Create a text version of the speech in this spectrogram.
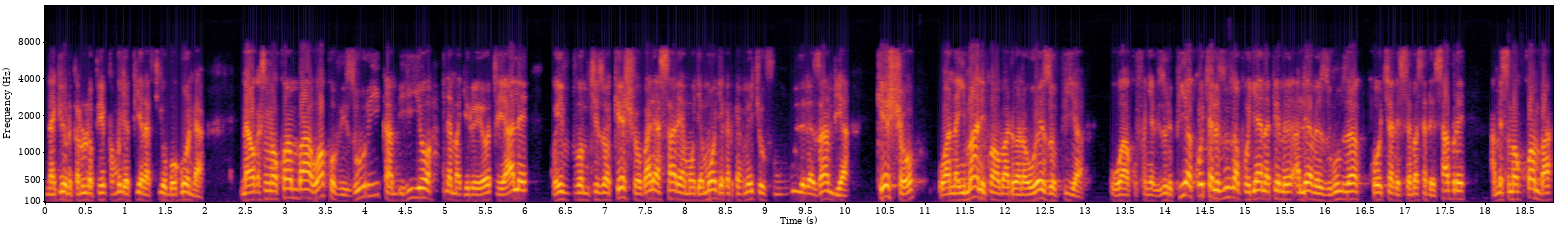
na Gideon Kalulu pia, pamoja pia na Theo Bogonda, na wakasema kwamba wako vizuri, kambi hiyo haina majeruhi yoyote yale. Kwa hivyo mchezo wa kesho, baada ya sare ya moja moja katika mechi ya ufunguzi ya Zambia, kesho wana imani kwamba bado wana uwezo pia wa kufanya vizuri. Pia kocha alizungumza hapo jana, pia leo amezungumza kocha Sebastian de Sabre amesema kwamba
